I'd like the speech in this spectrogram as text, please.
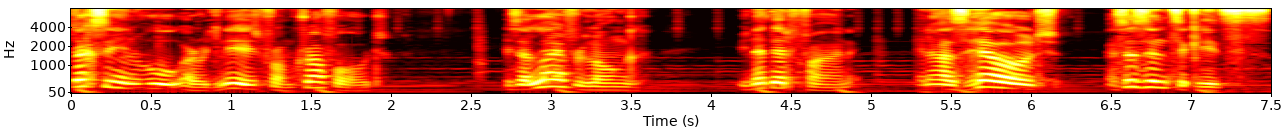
Jackson, who originates from Trafford, is a lifelong United fan and has held season tickets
